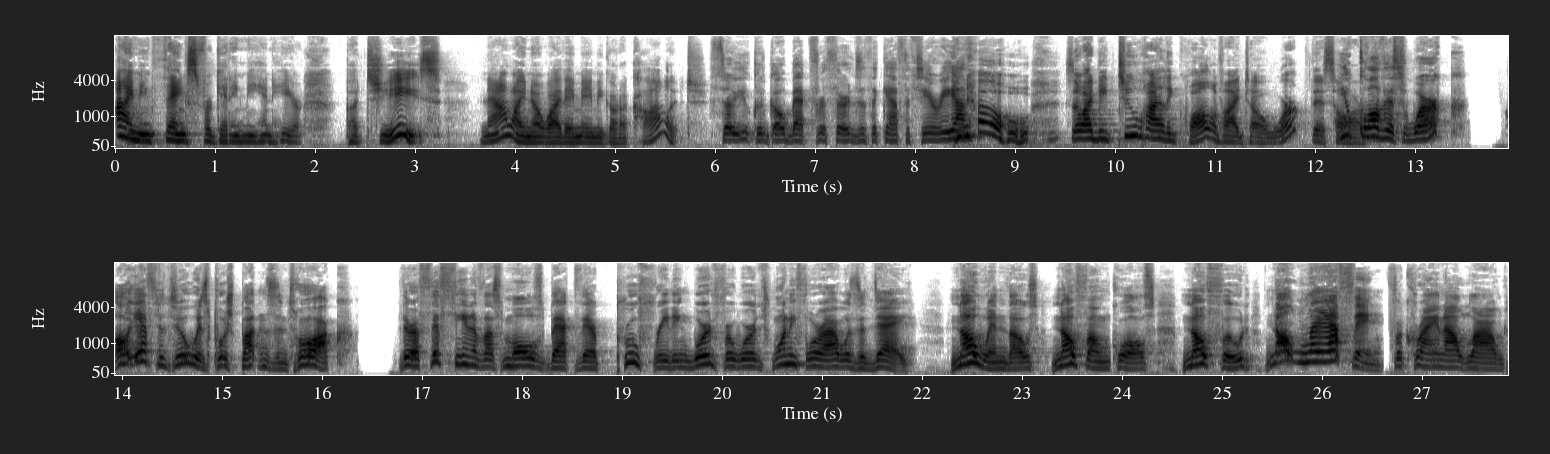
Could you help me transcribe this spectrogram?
I mean, thanks for getting me in here. But geez, now I know why they made me go to college. So you could go back for thirds at the cafeteria? No, so I'd be too highly qualified to work this hard. You call this work? All you have to do is push buttons and talk. There are 15 of us moles back there proofreading word for word 24 hours a day. No windows, no phone calls, no food, no laughing for crying out loud.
